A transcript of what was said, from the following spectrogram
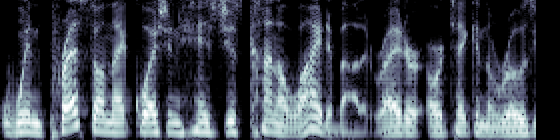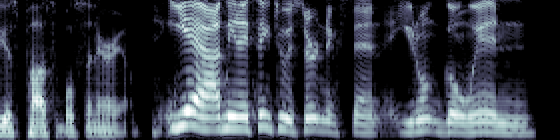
when pressed on that question has just kind of lied about it, right? Or or taken the rosiest possible scenario. Yeah, I mean, I think to a certain extent, you don't go in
